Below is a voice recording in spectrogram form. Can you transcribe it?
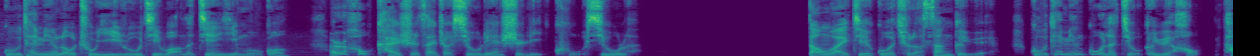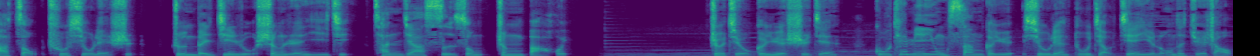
古天明露出一如既往的坚毅目光。而后开始在这修炼室里苦修了。当外界过去了三个月，古天明过了九个月后，他走出修炼室，准备进入圣人遗迹参加四宗争霸会。这九个月时间，古天明用三个月修炼独角剑翼龙的绝招，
